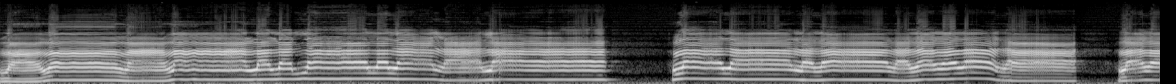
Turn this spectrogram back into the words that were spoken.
La la la la la la la la la la la La la la la la la la la la La la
